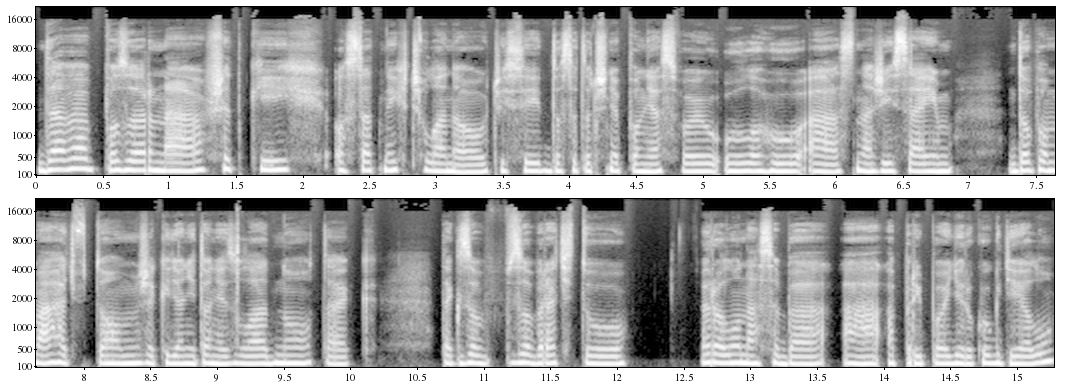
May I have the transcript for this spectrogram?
dáva pozor na všetkých ostatných členov, či si dostatočne plnia svoju úlohu a snaží sa im dopomáhať v tom, že keď oni to nezvládnu, tak, tak zo, zobrať tú rolu na seba a, a pripojiť ruku k dielu.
